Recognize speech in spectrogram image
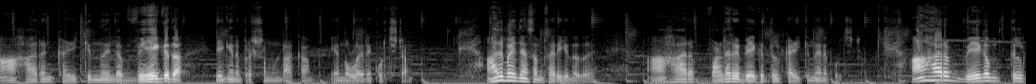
ആഹാരം കഴിക്കുന്നതിന്റെ വേഗത എങ്ങനെ പ്രശ്നമുണ്ടാക്കാം എന്നുള്ളതിനെ കുറിച്ചിട്ടാണ്. ആദ്യമായി ഞാൻ സംസാരിക്കുന്നത് ആഹാരം വളരെ വേഗത്തിൽ കഴിക്കുന്നതിനെ കുറിച്ചിട്ടാണ്. ആഹാരം വേഗത്തിൽ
